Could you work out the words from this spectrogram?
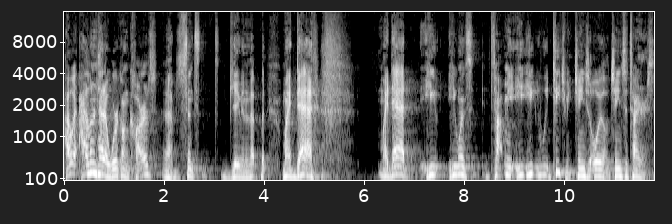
I, I learned how to work on cars, and I've since given it up. But my dad, my dad, he, he once taught me, he, he would teach me, change the oil, change the tires.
